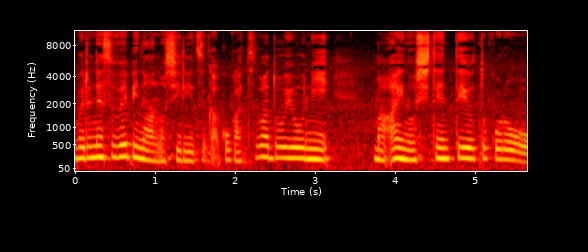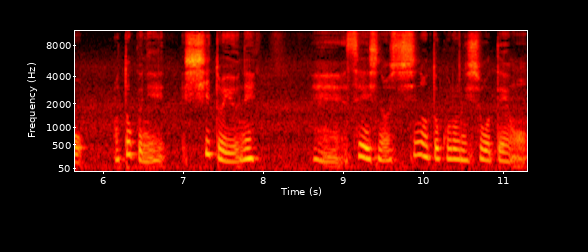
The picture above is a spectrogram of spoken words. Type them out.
ー、ウェルネスウェビナーのシリーズが5月は同様に、まあ、愛の視点っていうところを特に死というね、えー、生死の死のところに焦点を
